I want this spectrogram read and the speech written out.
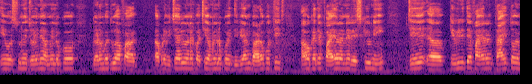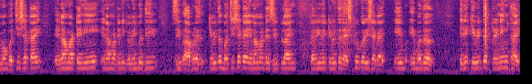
એ વસ્તુને જોઈને અમે લોકો ઘણું બધું આ આપણે વિચાર્યું અને પછી અમે લોકોએ દિવ્યાંગ બાળકોથી જ આ વખતે ફાયર અને રેસ્ક્યુની જે કેવી રીતે ફાયર થાય તો એમાં બચી શકાય, એના માટેની એના માટેની ઘણી બધી ઝીપ, આપણે કેવી રીતે બચી શકાય, એના માટે ઝીપ લાઇન કરીને કેવી રીતે રેસ્ક્યુ કરી શકાય, એ એ બદલ એની કેવી રીતે ટ્રેનિંગ થાય,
